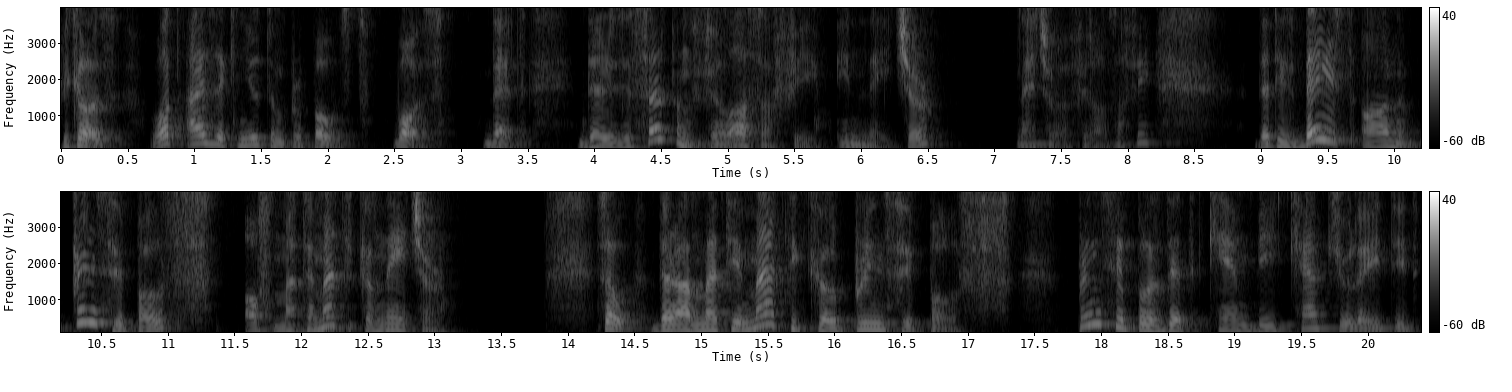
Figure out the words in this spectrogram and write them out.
Because what Isaac Newton proposed was that there is a certain philosophy in nature, natural philosophy, that is based on principles of mathematical nature. So there are mathematical principles, principles that can be calculated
